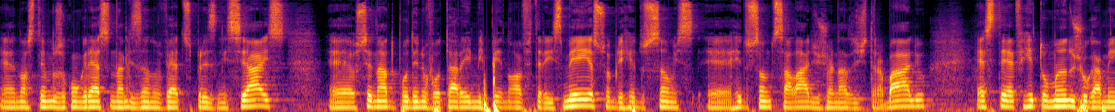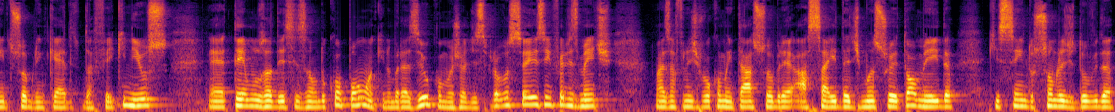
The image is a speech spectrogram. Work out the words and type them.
É, nós temos o Congresso analisando vetos presidenciais, é, o Senado podendo votar a MP 936 sobre redução, é, redução de salário e jornada de trabalho, STF retomando julgamento sobre inquérito da fake news. É, temos a decisão do Copom aqui no Brasil, como eu já disse para vocês. Infelizmente, mais à frente vou comentar sobre a saída de Mansueto Almeida, que, sendo sombra de dúvida,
